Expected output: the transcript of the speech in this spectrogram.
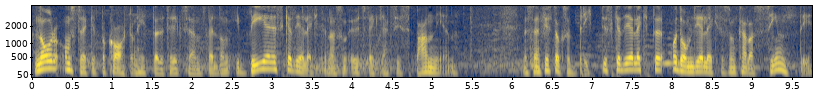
Norr om strecket på kartan hittar du till exempel de iberiska dialekterna som utvecklats i Spanien. Men sen finns det också brittiska dialekter och de dialekter som kallas sinti.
